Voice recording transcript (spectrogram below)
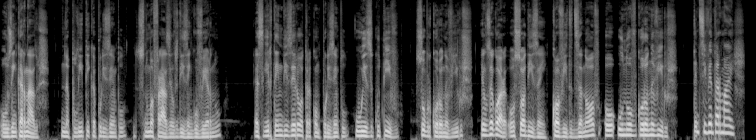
ou os Encarnados. Na política, por exemplo, se numa frase eles dizem governo, a seguir tem de dizer outra, como por exemplo o executivo. Sobre o coronavírus, eles agora ou só dizem Covid-19 ou o novo coronavírus. Tem de se inventar mais.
